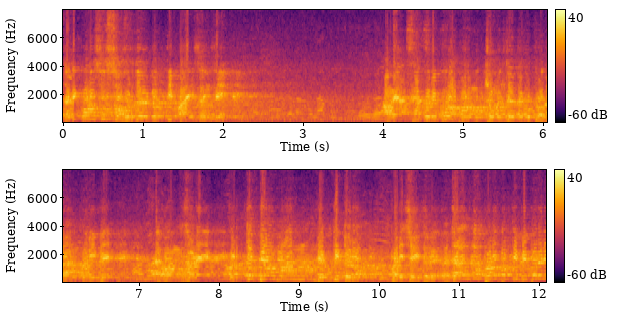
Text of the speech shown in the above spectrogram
ଯଦି କୌଣସି ସହୃଦୟ ବ୍ୟକ୍ତି ପାଇଛନ୍ତି ଆମେ ଆଶା କରିବୁ ଆପଣ ମୁଖ୍ୟମନ୍ତ୍ରୀ ତାକୁ ପ୍ରଦାନ କରିବେ ଏବଂ ଜଣେ କର୍ତ୍ତବ୍ୟମାନ ବ୍ୟକ୍ତିତ୍ୱର ପରିଚୟ ଦେବେ ତ ଚାଲନ୍ତୁ ପରବର୍ତ୍ତୀ ବିବରଣୀ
